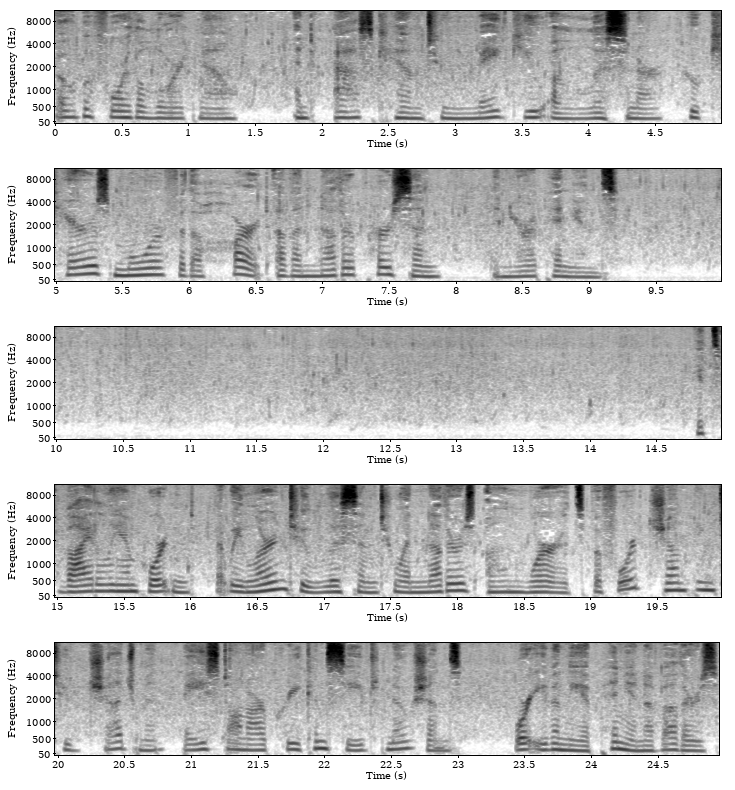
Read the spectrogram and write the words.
Go before the Lord now and ask Him to make you a listener who cares more for the heart of another person than your opinions. It's vitally important that we learn to listen to another's own words before jumping to judgment based on our preconceived notions or even the opinion of others.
